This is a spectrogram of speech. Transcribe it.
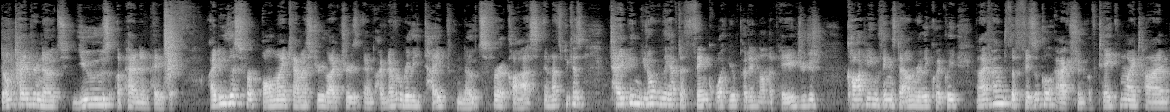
don't type your notes, use a pen and paper. I do this for all my chemistry lectures and I've never really typed notes for a class and that's because typing you don't really have to think what you're putting on the page you're just copying things down really quickly and I find the physical action of taking my time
